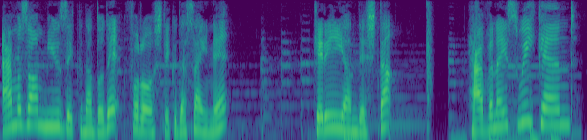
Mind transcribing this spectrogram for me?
Amazon Music などでフォローしてくださいね。ケリーアンでした。Have a nice weekend!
